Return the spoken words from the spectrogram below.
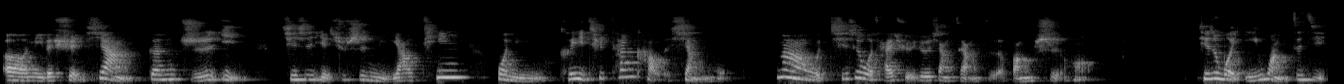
呃，你的选项跟指引，其实也就是你要听。或你可以去参考的项目，那我其实我采取的就是像这样子的方式哈。其实我以往自己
